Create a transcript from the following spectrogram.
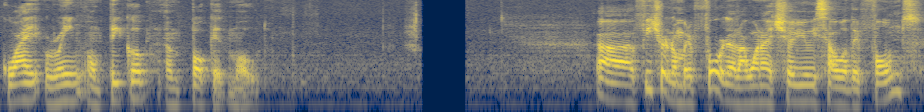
Quiet ring on pickup and pocket mode. Uh, feature number four that I want to show you is about the fonts.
